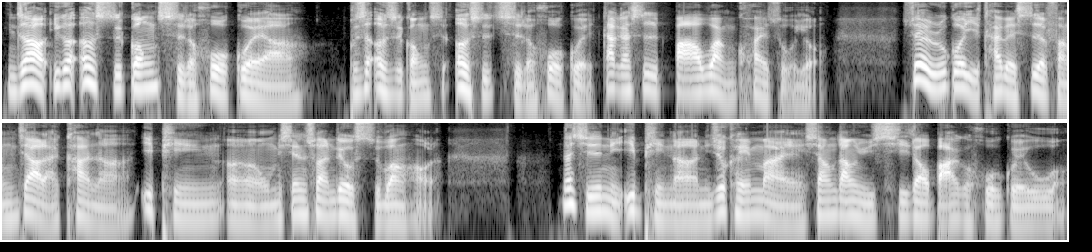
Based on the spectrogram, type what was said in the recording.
你知道一个二十公尺的货柜啊，不是二十公尺，二十尺的货柜大概是八万块左右。所以如果以台北市的房价来看啊，一平呃，我们先算六十万好了。那其实你一瓶啊，你就可以买相当于七到八个货柜屋哦。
